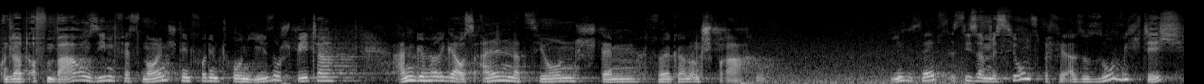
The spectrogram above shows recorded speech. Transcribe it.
Und laut Offenbarung 7, Vers 9 stehen vor dem Thron Jesu später Angehörige aus allen Nationen, Stämmen, Völkern und Sprachen. Jesus selbst ist dieser Missionsbefehl also so wichtig,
